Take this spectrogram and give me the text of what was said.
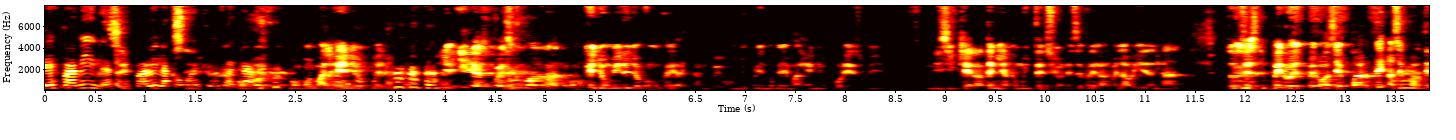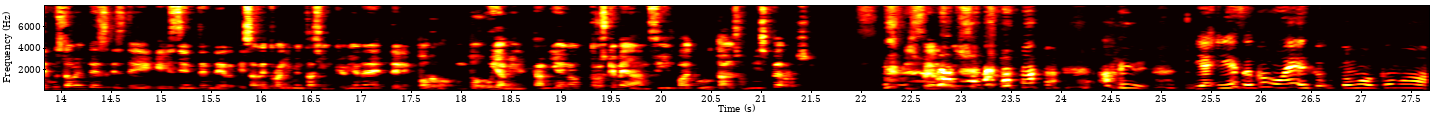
te espabilas, te espabilas como sí, decimos acá. Pongo, pongo mal genio, pues. Y, y, después como al rato como que yo miro yo como que, ay, tan huevón, yo poniéndome de mal genio por eso, y ni siquiera tenía como intenciones de fregarme la vida ni nada. Entonces, pero, pero hace parte, hace parte justamente es, es, de, es de entender esa retroalimentación que viene del entorno. Uy, a mí también otros que me dan feedback brutal son mis perros. Mis perros. ¿Y, eso cómo es? ¿Cómo, cómo?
